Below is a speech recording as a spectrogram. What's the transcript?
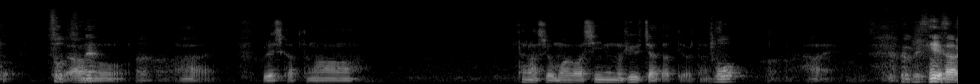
ーそうですね。あのはい。嬉しかったな。田無お前は親友のフューチャーだって言われたんですはい。いや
